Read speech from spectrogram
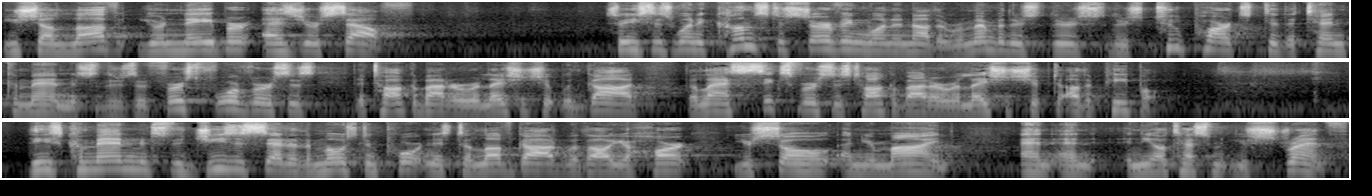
You shall love your neighbor as yourself. So he says, when it comes to serving one another, remember there's, there's, there's two parts to the Ten Commandments. There's the first four verses that talk about our relationship with God, the last six verses talk about our relationship to other people. These commandments that Jesus said are the most important is to love God with all your heart, your soul, and your mind. And, and in the Old Testament, your strength.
